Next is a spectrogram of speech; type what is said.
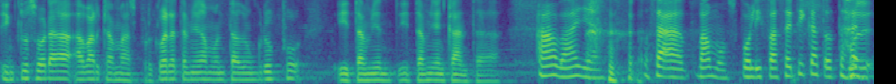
incluso ahora abarca más, porque ahora también ha montado un grupo y también, y también canta. Ah, vaya. O sea, vamos, polifacética total.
